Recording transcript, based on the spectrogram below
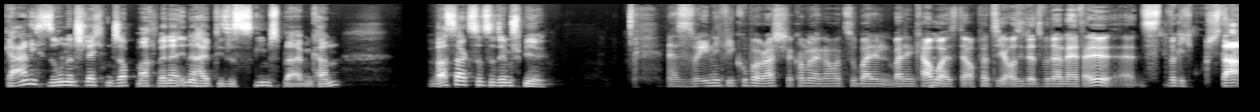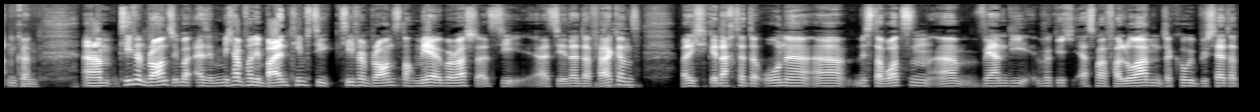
gar nicht so einen schlechten Job macht, wenn er innerhalb dieses Schemes bleiben kann. Was sagst du zu dem Spiel? Das ist so ähnlich wie Cooper Rush, da kommen wir gleich nochmal zu bei den, bei den Cowboys, der auch plötzlich aussieht, als würde er in der NFL äh, wirklich starten können. Ähm, Cleveland Browns, über, also mich haben von den beiden Teams die Cleveland Browns noch mehr überrascht als die, als die Atlanta Falcons, weil ich gedacht hätte, ohne äh, Mr. Watson äh, wären die wirklich erstmal verloren. Jacoby Brissett hat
